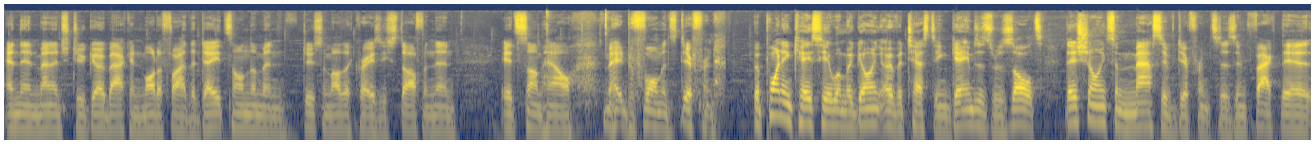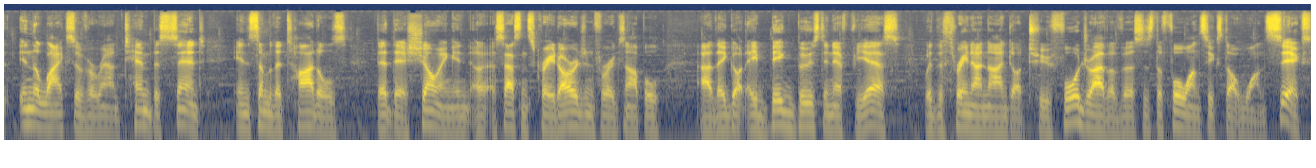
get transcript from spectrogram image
and then managed to go back and modify the dates on them and do some other crazy stuff and then it somehow made performance different. The point in case here, when we're going over testing games' as results, they're showing some massive differences. In fact, they're in the likes of around 10% in some of the titles that they're showing. In uh, Assassin's Creed Origin, for example, uh, they got a big boost in FPS with the 399.24 driver versus the 416.16.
